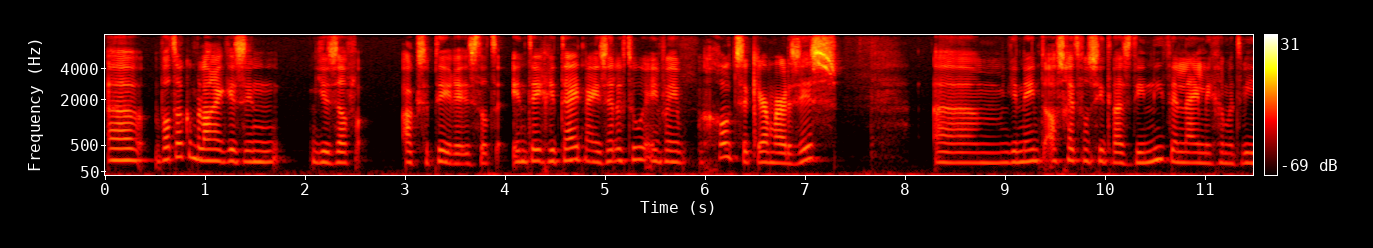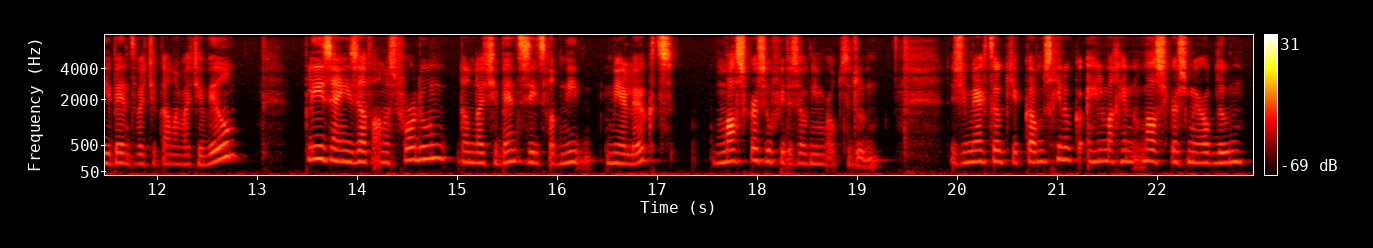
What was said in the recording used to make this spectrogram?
Eh, wat ook een belangrijk is in jezelf accepteren, is dat integriteit naar jezelf toe een van je grootste kernwaarden is. Ehm, je neemt afscheid van situaties die niet in lijn liggen met wie je bent, wat je kan en wat je wil. Please en jezelf anders voordoen dan dat je bent is iets wat niet meer lukt. Maskers hoef je dus ook niet meer op te doen. Dus je merkt ook, je kan misschien ook helemaal geen maskers meer opdoen.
